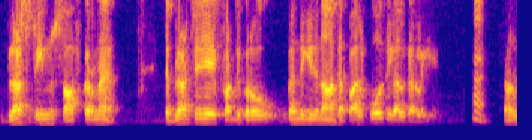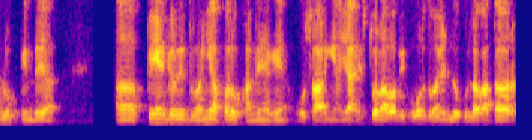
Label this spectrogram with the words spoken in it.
ਬਲੱਡ ਸਟ੍ਰੀਮ ਨੂੰ ਸਾਫ਼ ਕਰਨਾ ਹੈ ਤੇ ਬਲੱਡ 'ਚ ਜੇ ਫਰਜ਼ ਕਰੋ ਗੰਦਗੀ ਦੇ ਨਾਂ ਤੇ ਆਪਾਂ ਅਲਕੋਹਲ ਦੀ ਗੱਲ ਕਰ ਲਈਏ ਹਮ। ਦਾਰੂ ਲੋਕ ਪੀਂਦੇ ਆ ਪੇਨ ਕਿਲਰ ਦੀ ਦਵਾਈਆਂ ਆਪਾਂ ਲੋਕ ਖਾਂਦੇ ਹੈਗੇ ਆ ਉਹ ਸਾਰੀਆਂ ਜਾਂ ਇਸ ਤੋਂ ਇਲਾਵਾ ਵੀ ਹੋਰ ਦਵਾਈਆਂ ਲੋਕ ਲਗਾਤਾਰ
